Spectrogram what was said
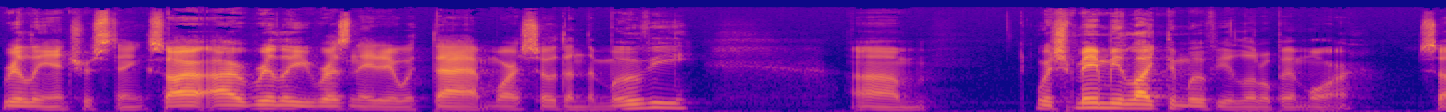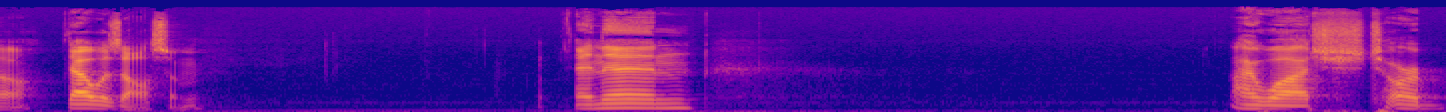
Really interesting. So I, I really resonated with that more so than the movie, um, which made me like the movie a little bit more. So that was awesome. And then I watched, or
